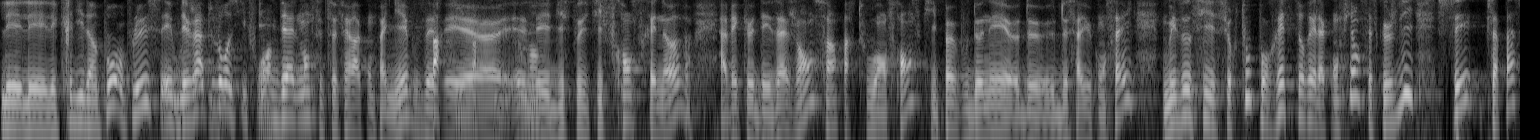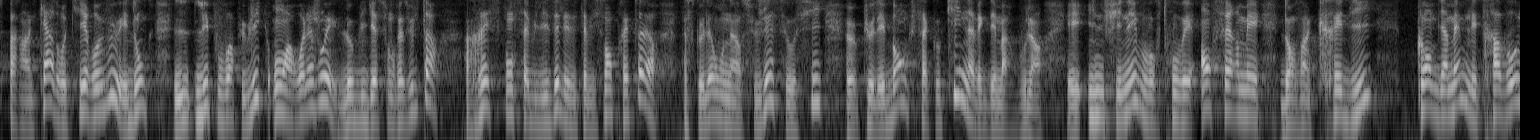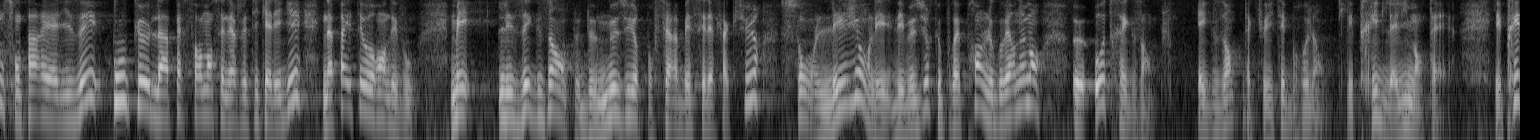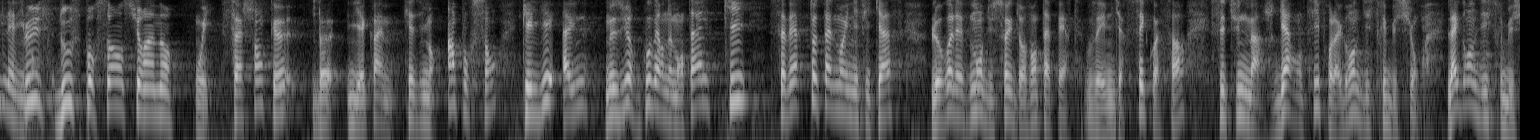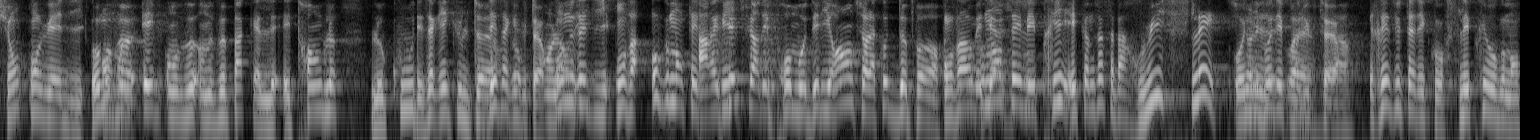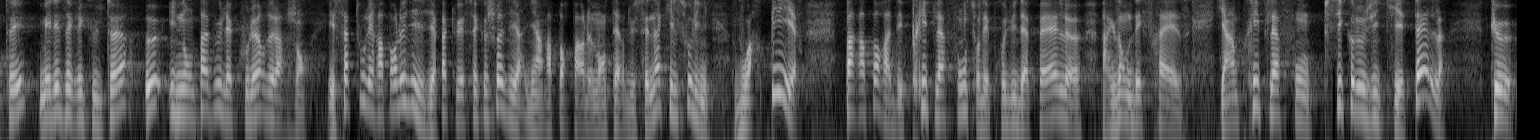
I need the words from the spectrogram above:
les, crédits d'impôt en plus et vous Déjà, toujours aussi froid Idéalement, c'est de se faire accompagner. Vous avez euh, les dispositifs France Rénove avec des agences hein, partout en France qui peuvent vous donner de, de, sérieux conseils, mais aussi et surtout pour restaurer la confiance. C'est ce que je dis, c'est ça passe par un cadre qui est revu et donc les pouvoirs publics ont un rôle à jouer. L'obligation de résultat, responsabiliser les établissements prêteurs. Parce que là, on a un sujet, c'est aussi euh, que les banques s'acoquinent avec des margoulins. Et in fine, vous vous retrouvez enfermé dans un crédit quand bien même les travaux ne sont pas réalisés ou que la performance énergétique alléguée n'a pas été au rendez-vous. Mais les exemples de mesures pour faire baisser les factures sont légion, les, mesures que pourrait prendre le gouvernement. Euh, autre exemple, exemple d'actualité brûlante, les prix de l'alimentaire. Les prix de l'alimentaire. Plus 12% sur un an. Oui, sachant qu'il bah, y a quand même quasiment 1% qui est lié à une mesure gouvernementale qui s'avère totalement inefficace, le relèvement du seuil de vente à perte. Vous allez me dire, c'est quoi ça? C'est une marge garantie pour la grande distribution. La grande distribution, on lui a dit au on Veut, on, veut, on ne veut pas qu'elle étrangle le coût des agriculteurs. Des agriculteurs. on, nous a dit, on va augmenter les Arrêtez de faire des promos délirantes sur la côte de porc. On va augmenter les prix et comme ça, ça va ruisseler au niveau des producteurs. Résultat courses, les prix ont augmenté, mais les agriculteurs, eux, ils n'ont pas vu la couleur de l'argent. Et ça, tous les rapports le disent. Il n'y a pas que l'UFC que choisir. Il y a un rapport parlementaire du Sénat qui le souligne. Voire pire, par rapport à des prix plafonds sur des produits d'appel, euh, par exemple des fraises. Il y a un prix plafond psychologique qui est tel que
